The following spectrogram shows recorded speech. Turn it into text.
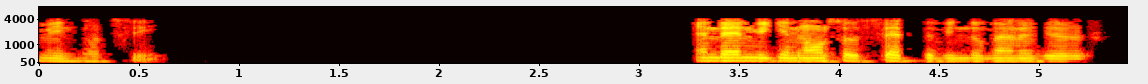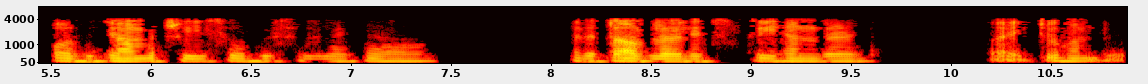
main.c and then we can also set the window manager for the geometry so this is like a, uh, at the top level it's 300 by 200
